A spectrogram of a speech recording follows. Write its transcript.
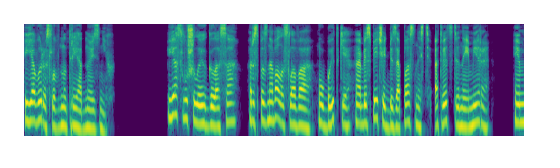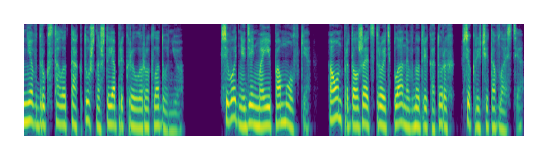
и я выросла внутри одной из них. Я слушала их голоса, распознавала слова «убытки», «обеспечить безопасность», «ответственные меры», и мне вдруг стало так тошно, что я прикрыла рот ладонью. Сегодня день моей помолвки, а он продолжает строить планы, внутри которых все кричит о власти.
